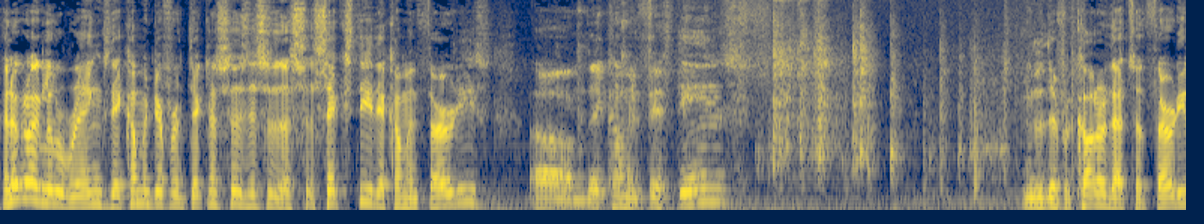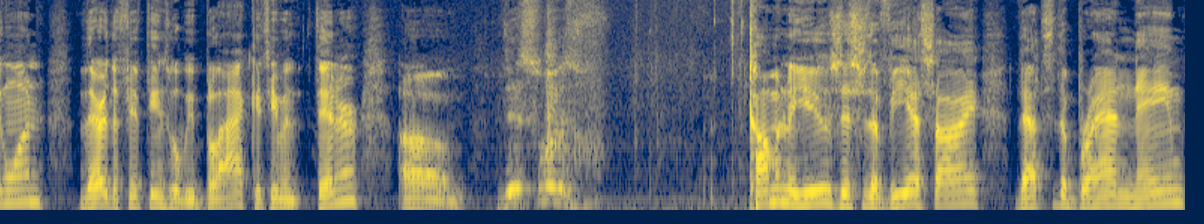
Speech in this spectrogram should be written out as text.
They look like little rings. They come in different thicknesses. This is a 60. They come in 30s. Um, they come in 15s. In a different color. That's a 31. There, the 15s will be black. It's even thinner. Um, this was commonly used. This is a VSI. That's the brand name.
